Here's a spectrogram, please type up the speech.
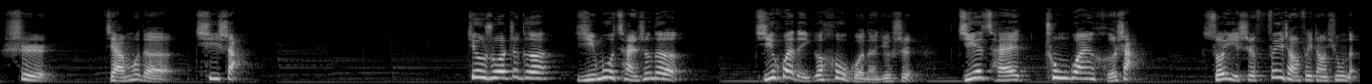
是甲木的七煞，就是说这个乙木产生的极坏的一个后果呢，就是劫财冲官合煞。所以是非常非常凶的。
